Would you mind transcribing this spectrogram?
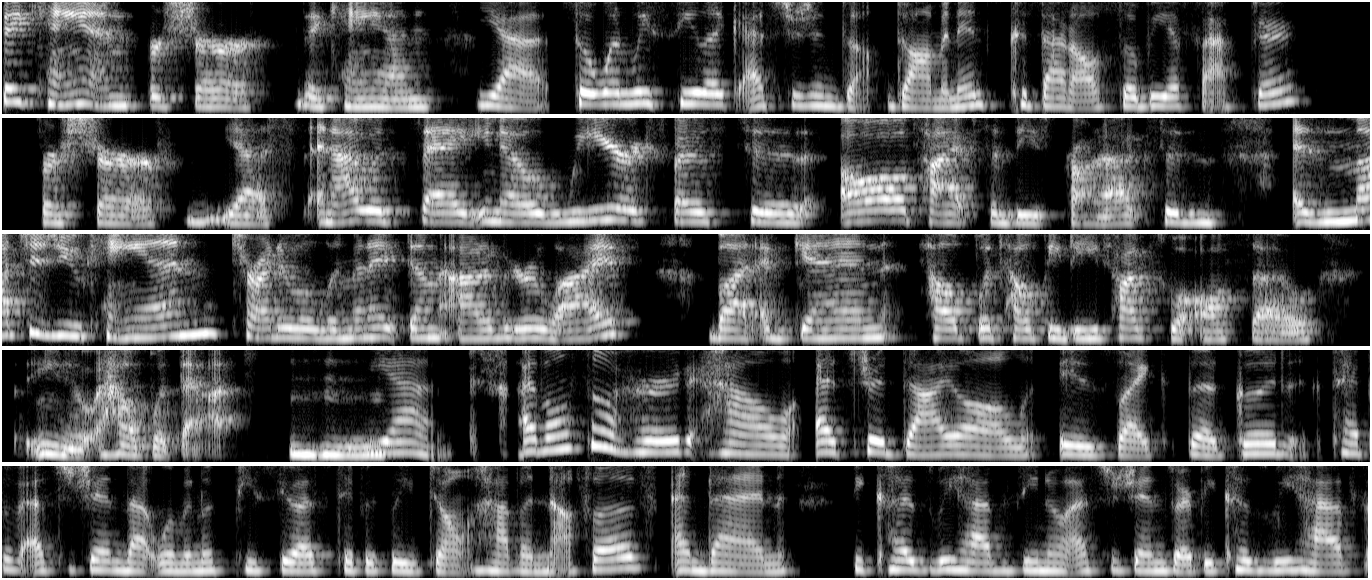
They can for sure. They can. Yeah. So when we see like estrogen do- dominance, could that also be a factor? For sure. Yes. And I would say, you know, we are exposed to all types of these products as as much as you can, try to eliminate them out of your life. But again, help with healthy detox will also, you know, help with that. Mm-hmm. Yeah. I've also heard how estradiol is like the good type of estrogen that women with PCOS typically don't have enough of. And then because we have xenoestrogens or because we have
